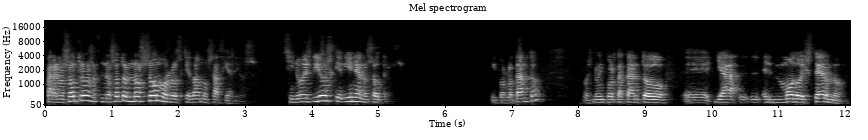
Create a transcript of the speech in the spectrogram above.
Para nosotros, nosotros no somos los que vamos hacia Dios, sino es Dios que viene a nosotros. Y por lo tanto, pues no importa tanto eh, ya el modo externo,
